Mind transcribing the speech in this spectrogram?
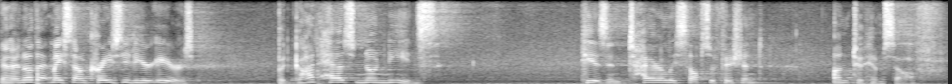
And I know that may sound crazy to your ears, but God has no needs. He is entirely self sufficient unto himself.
